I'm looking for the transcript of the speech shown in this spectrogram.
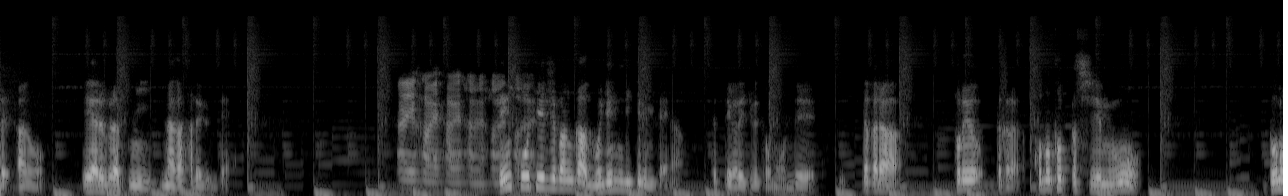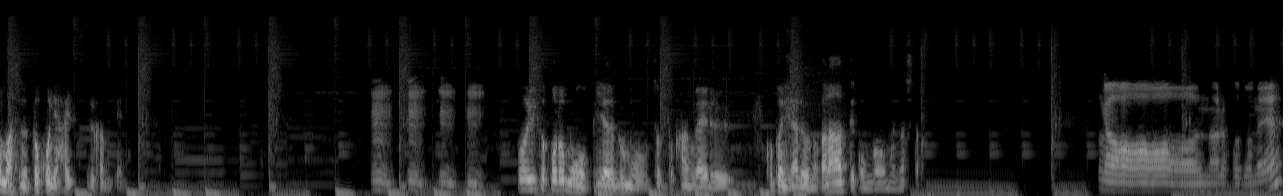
れ、あの、AR グラスに流されるみたいな。はいはいはいはいはい、はい。電光掲示板が無限にできるみたいな設定ができると思うんで、だから、それを、だから、この撮った CM を、どの街のどこに配置するかみたいな。うんうんうんうん。そういうところも PR 部門をちょっと考えることになるのかなって今後は思いました。ああ、なるほどね。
